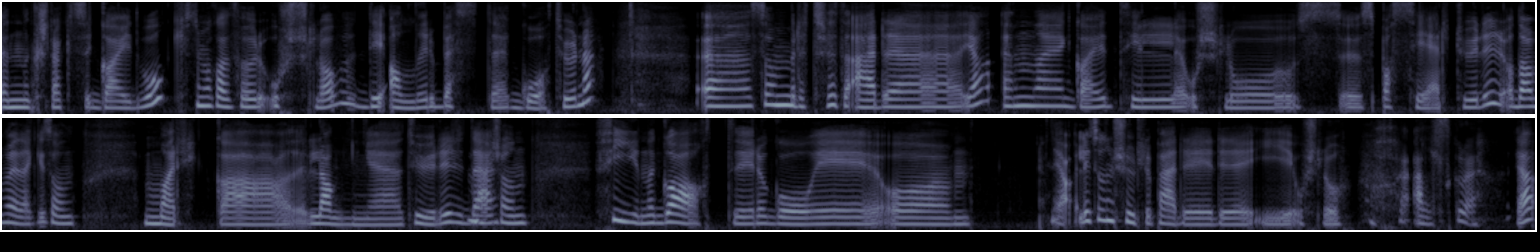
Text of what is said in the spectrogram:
en slags guidebok som er kalt for Oslov, de aller beste gåturene. Eh, som rett og slett er eh, ja, en eh, guide til Oslos spaserturer. Og da mener jeg ikke sånn marka, lange turer. Det er sånn fine gater å gå i, og ja, litt sånn skjulte pærer i Oslo. Åh, jeg elsker det. Ja.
